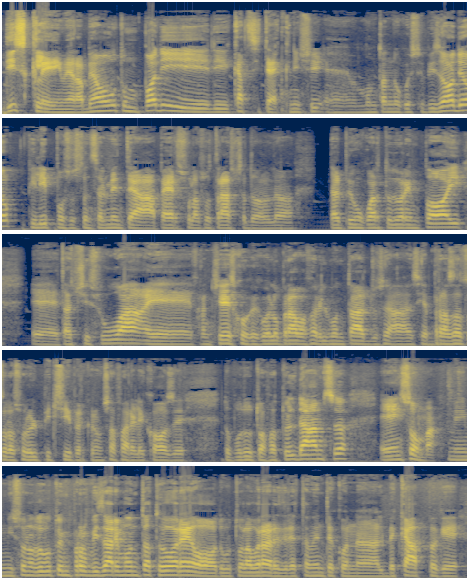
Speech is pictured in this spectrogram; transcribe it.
Disclaimer, abbiamo avuto un po' di, di cazzi tecnici eh, montando questo episodio. Filippo sostanzialmente ha perso la sua traccia dal, dal primo quarto d'ora in poi, eh, tacci sua, e Francesco, che è quello bravo a fare il montaggio, si, ha, si è brasato da solo il PC perché non sa fare le cose, dopotutto ha fatto il DAMS, e insomma mi, mi sono dovuto improvvisare montatore, ho dovuto lavorare direttamente con uh, il backup che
